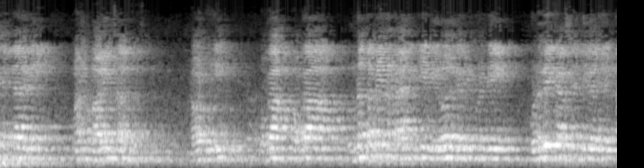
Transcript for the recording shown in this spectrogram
చెందారని మనం భావించాలి కాబట్టి ఒక ఒక ఉన్నతమైన రాజకీయ విలువలు జరిగినటువంటి పునరేకాశెట్టి గారి యొక్క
